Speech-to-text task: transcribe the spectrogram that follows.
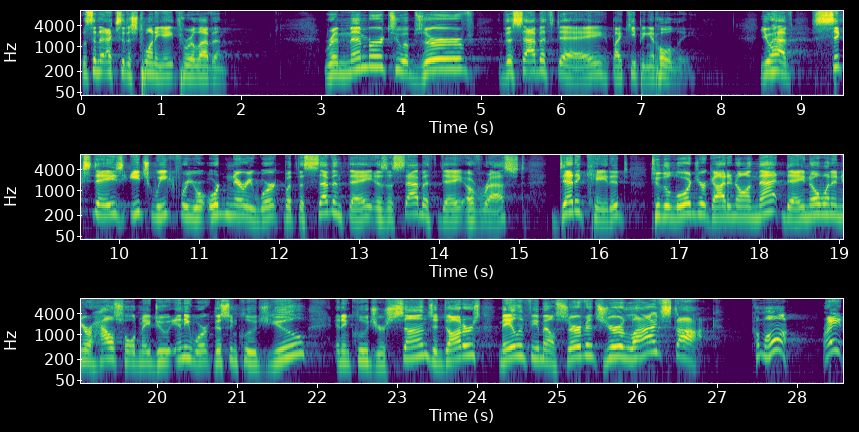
Listen to Exodus 28 through 11. Remember to observe the Sabbath day by keeping it holy. You have six days each week for your ordinary work, but the seventh day is a Sabbath day of rest dedicated to the Lord your God. And on that day, no one in your household may do any work. This includes you, it includes your sons and daughters, male and female servants, your livestock. Come on, right?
